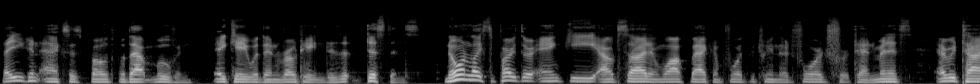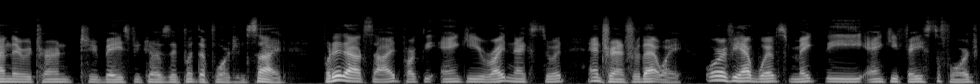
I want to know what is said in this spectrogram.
that you can access both without moving, aka within rotating dis- distance. No one likes to park their Anki outside and walk back and forth between their forge for 10 minutes every time they return to base because they put the forge inside. Put it outside, park the Anki right next to it, and transfer that way. Or if you have whips, make the Anki face the forge,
